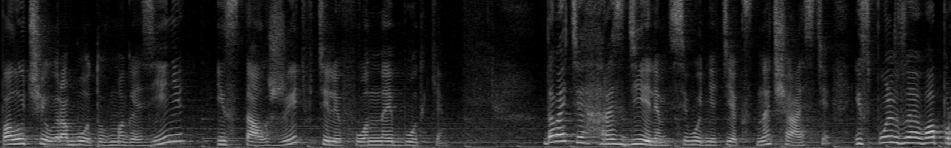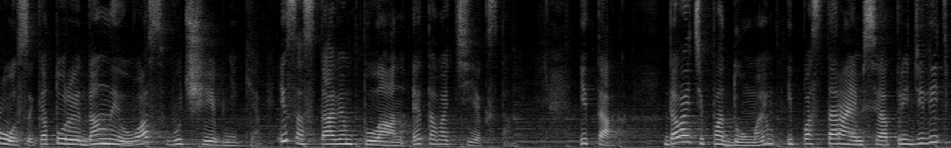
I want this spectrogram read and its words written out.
получил работу в магазине и стал жить в телефонной будке. Давайте разделим сегодня текст на части, используя вопросы, которые даны у вас в учебнике, и составим план этого текста. Итак, давайте подумаем и постараемся определить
